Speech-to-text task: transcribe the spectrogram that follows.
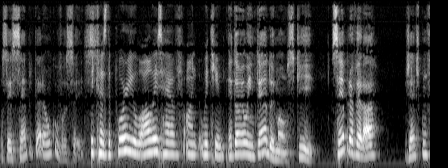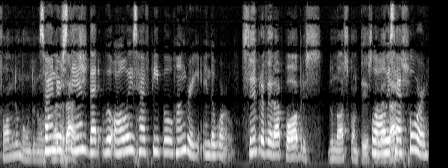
vocês sempre terão com vocês. because the poor you will always have on with you. Então eu entendo, irmãos, que sempre haverá gente com fome no mundo, não, So I não é verdade? understand that we'll always have people hungry in the world. Sempre haverá pobres do nosso contexto, We'll não é always have verdade? poor.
